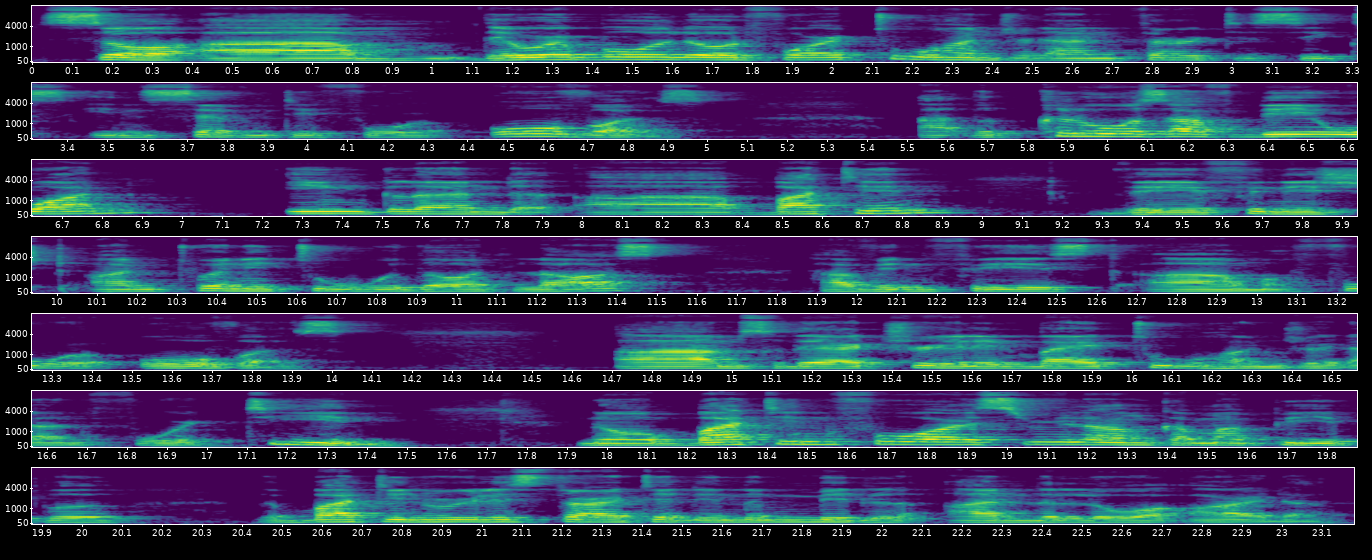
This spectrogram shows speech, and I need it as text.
So, um, they were bowled out for 236 in 74 overs. At the close of day one, England uh, batting, they finished on 22 without loss having faced um, four overs. Um, so they are trailing by 214. Now, batting for Sri Lanka, my people, the batting really started in the middle and the lower order.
